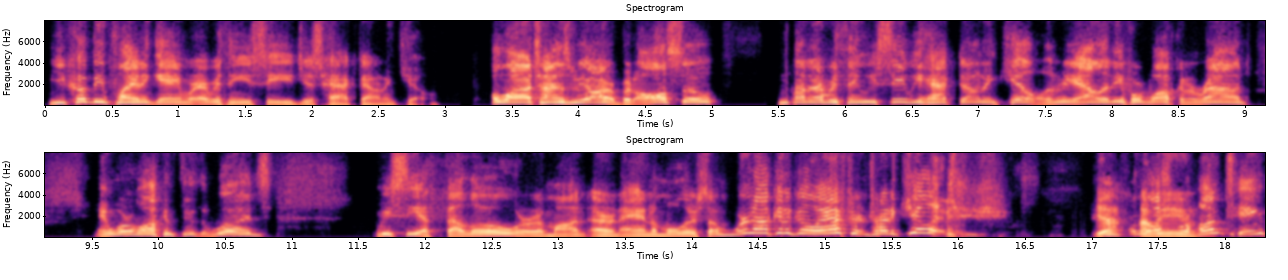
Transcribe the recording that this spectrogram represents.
You could be playing a game where everything you see you just hack down and kill. A lot of times we are, but also not everything we see we hack down and kill. In reality, if we're walking around and we're walking through the woods, we see a fellow or a mon or an animal or something, we're not gonna go after it and try to kill it Yeah, unless I mean, we're hunting.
